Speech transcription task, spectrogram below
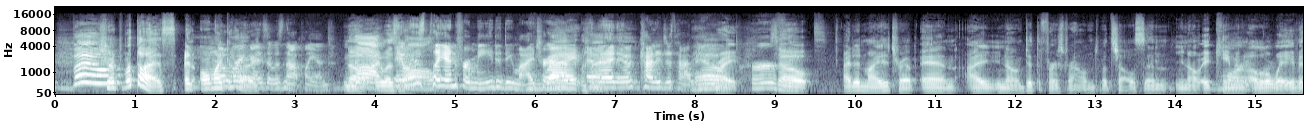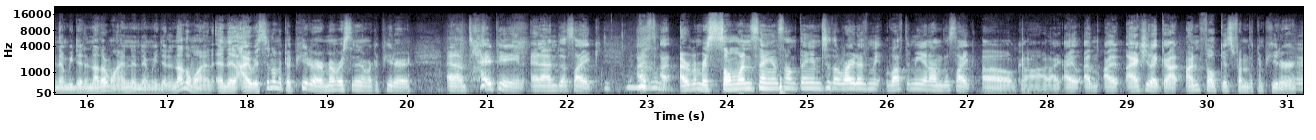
Boom! tripped with us, and oh my Don't god, worry, guys, it was not planned. no, Not it was It not. was planned for me to do my trip, Right, and right. then it kind of just happened. Hell, Right. Perfect. So I did my trip, and I, you know, did the first round with Chelsey, and you know, it came in a little wave, and then we did another one, and then we did another one, and then I was sitting on my computer. I remember sitting on my computer, and I'm typing, and I'm just like, I, I, I remember someone saying something to the right of me, left of me, and I'm just like, oh god, I, I, I, I actually like got unfocused from the computer.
